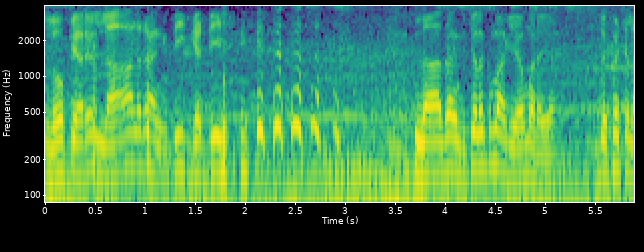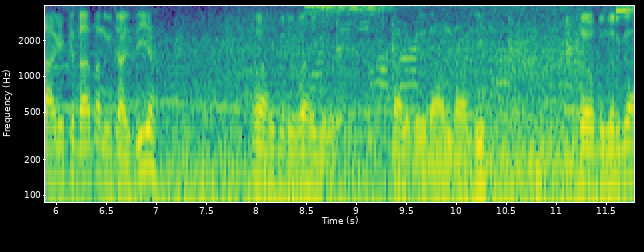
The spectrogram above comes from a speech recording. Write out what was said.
ਲੋ ਪਿਆਰਿਓ ਲਾਲ ਰੰਗ ਦੀ ਗੱਡੀ। ਲਾਲ ਰੰਗ ਦੀ। ਚਲੋ ਘੁਮਾ ਗਿਆ ਮਾੜਾ ਜਿਹਾ। ਦੇਖੋ ਚਲਾ ਕੇ ਕਿਦਾਂ ਤੁਹਾਨੂੰ ਜੱਜਦੀ ਆ। ਵਾਹਿਗੁਰੂ ਵਾਹਿਗੁਰੂ। ਧੰਨ ਗੁਰੂ ਰਾਮਦਾਸ ਜੀ। ਸੋ ਬਜ਼ੁਰਗਾਂ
